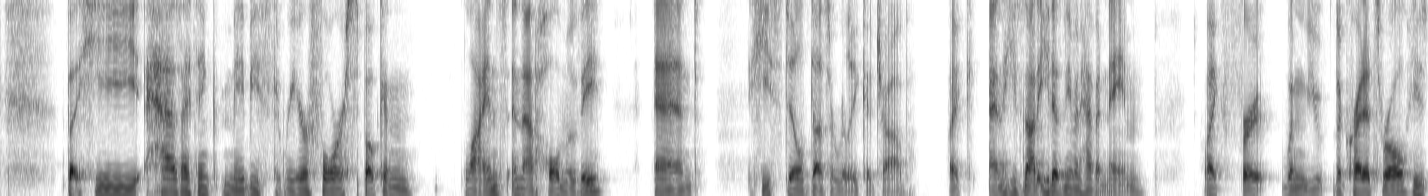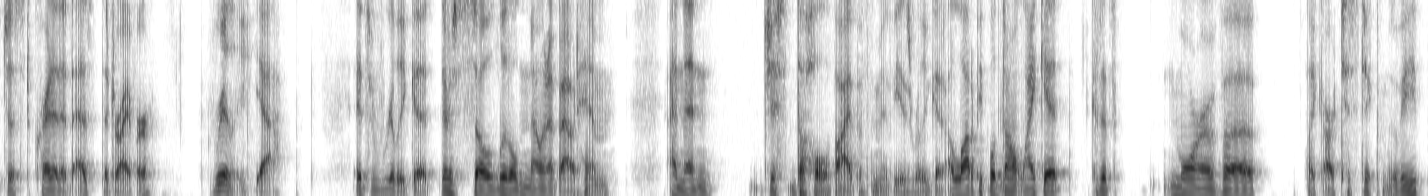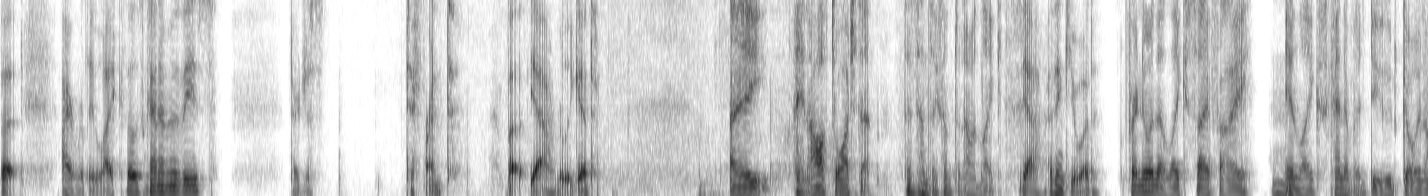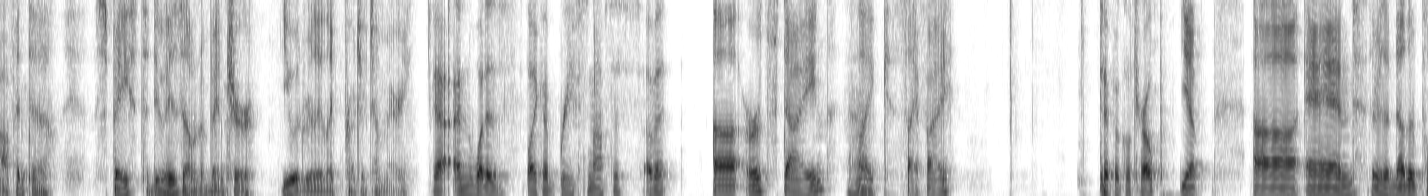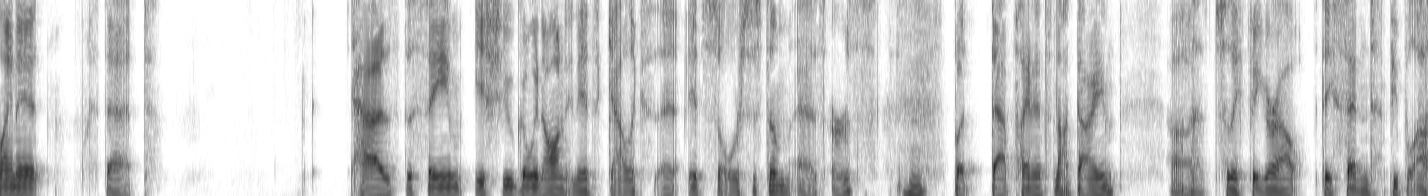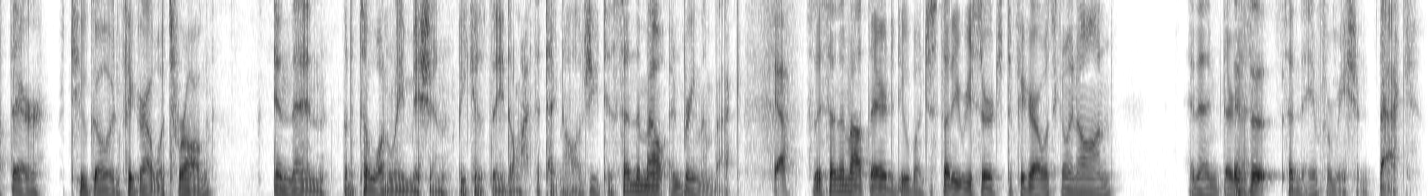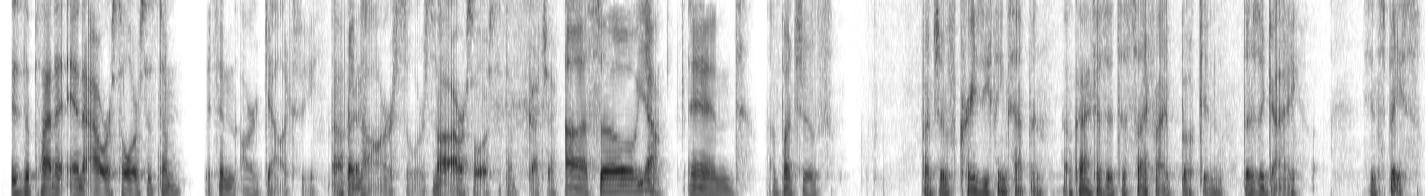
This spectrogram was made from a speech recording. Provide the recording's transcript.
But he has, I think, maybe three or four spoken lines in that whole movie, and he still does a really good job. Like, and he's not, he doesn't even have a name. Like, for when you, the credits roll, he's just credited as the driver. Really? Yeah. It's really good. There's so little known about him. And then just the whole vibe of the movie is really good. A lot of people don't like it because it's more of a like artistic movie, but I really like those kind of movies. They're just different. But yeah, really good. I, man, I'll have to watch that. That sounds like something I would like. Yeah, I think you would. for anyone that likes sci-fi and likes kind of a dude going off into space to do his own adventure, you would really like Project Hail Mary. Yeah, and what is like a brief synopsis of it? Uh, Earth's dying, like sci-fi. Typical trope. Yep. Uh, and there's another planet that has the same issue going on in its galaxy, uh, its solar system as Earth's, but that planet's not dying. Uh, so they figure out, they send people out there to go and figure out what's wrong. And then, but it's a one way mission because they don't have the technology to send them out and bring them back. Yeah. So they send them out there to do a bunch of study research to figure out what's going on. And then they're going to the- send the information back. Is the planet in our solar system? It's in our galaxy, Okay. but not our solar system. Not our solar system. Gotcha. Uh, so yeah, and a bunch of bunch of crazy things happen Okay. because it's a sci-fi book and there's a guy in space.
